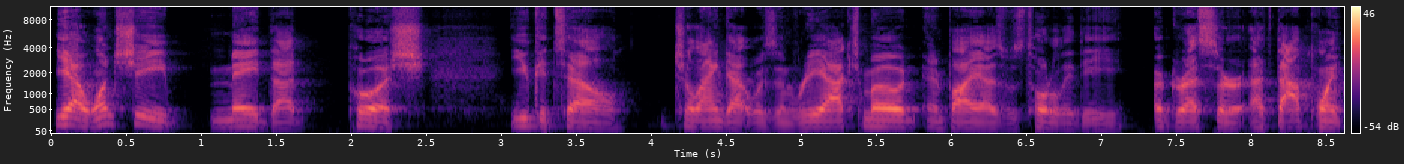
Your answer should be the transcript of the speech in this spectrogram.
Yeah, once she made that push, you could tell Chelangat was in react mode and Baez was totally the aggressor at that point.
